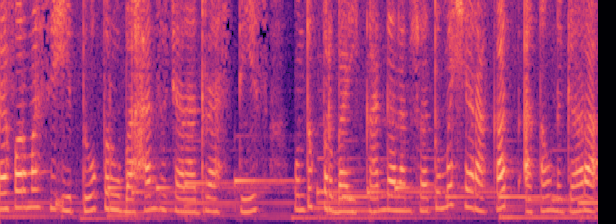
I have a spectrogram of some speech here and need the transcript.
Reformasi itu perubahan secara drastis untuk perbaikan dalam suatu masyarakat atau negara.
